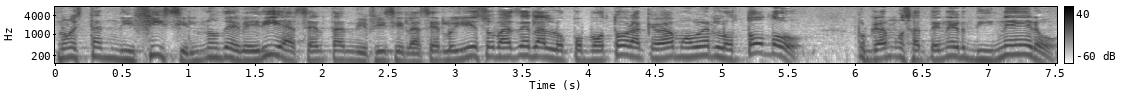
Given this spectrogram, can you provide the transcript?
No es tan difícil, no debería ser tan difícil hacerlo. Y eso va a ser la locomotora que va a moverlo todo porque vamos a tener dinero,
